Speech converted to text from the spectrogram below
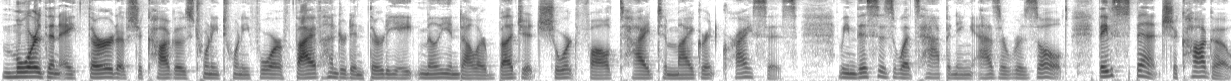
more than a third of Chicago's 2024 $538 million budget shortfall tied to migrant crisis. I mean, this is what's happening as a result. They've spent, Chicago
